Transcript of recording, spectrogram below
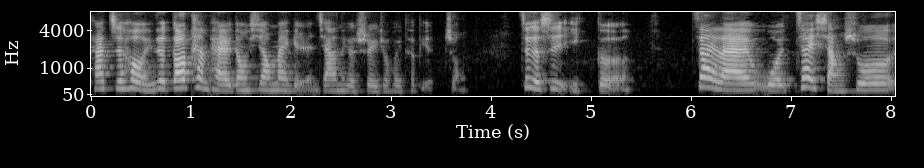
它之后你这高碳排的东西要卖给人家，那个税就会特别重。这个是一个。再来，我在想说，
